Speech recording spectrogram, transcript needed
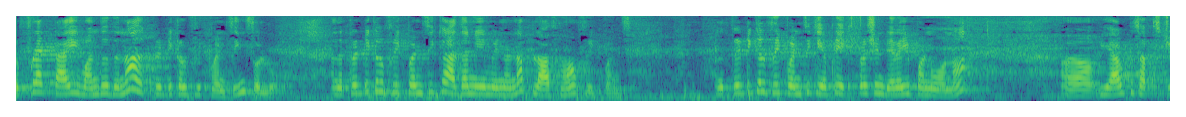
ரிஃப்ராக்ட் ஆகி வந்ததுன்னா அது கிரிட்டிக்கல் ஃப்ரீக்வன்சின்னு சொல்லுவோம். அந்த கிரிட்டிக்கல் ஃப்ரீக்வன்சிக்கு அதர் நேம் என்னென்னா பிளாஸ்மா ஃப்ரீக்வன்சி அந்த கிரிட்டிக்கல் ஃப்ரீக்வன்சிக்கு எப்படி எக்ஸ்பிரஷன் டெரைவ் பண்ணுவோன்னா வி ஹாவ் டு சப்ஸ்டி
